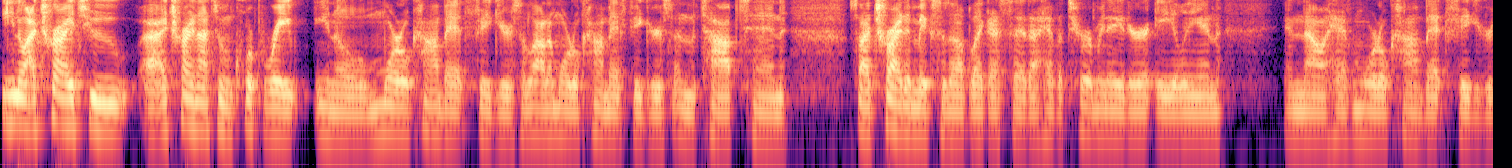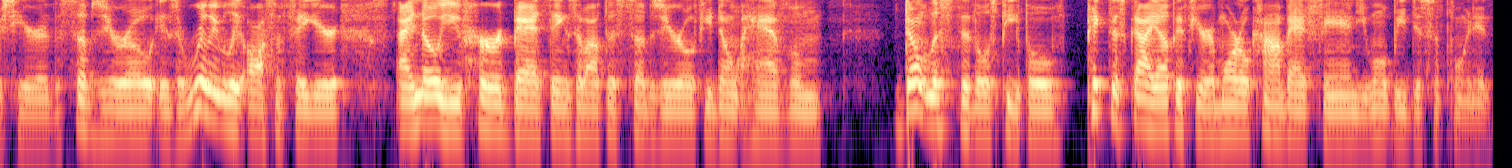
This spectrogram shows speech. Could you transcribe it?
you know, I try to I try not to incorporate, you know, Mortal Kombat figures, a lot of Mortal Kombat figures in the top 10. So I try to mix it up. Like I said, I have a Terminator, Alien, and now I have Mortal Kombat figures here. The Sub-Zero is a really, really awesome figure. I know you've heard bad things about this Sub-Zero if you don't have them. Don't listen to those people. Pick this guy up if you're a Mortal Kombat fan. You won't be disappointed.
